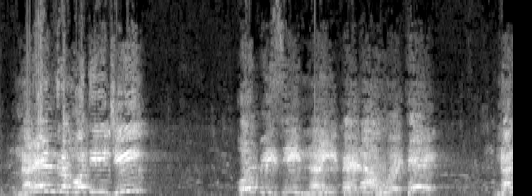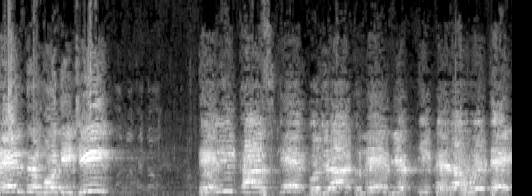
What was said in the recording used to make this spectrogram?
नरेंद्र मोदी जी ओबीसी नहीं पैदा हुए थे। नरेंद्र मोदी जी टेलीकास्ट के गुजरात में व्यक्ति पैदा हुए थे।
